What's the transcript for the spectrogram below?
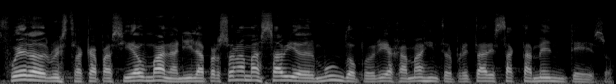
fuera de nuestra capacidad humana, ni la persona más sabia del mundo podría jamás interpretar exactamente eso.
